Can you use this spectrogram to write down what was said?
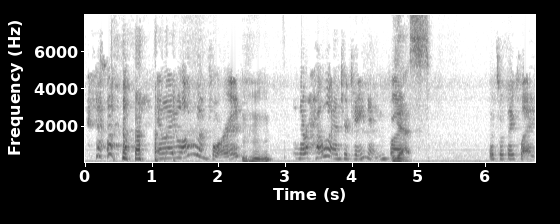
and I love them for it. hmm And they're hella entertaining, but Yes. that's what they play.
